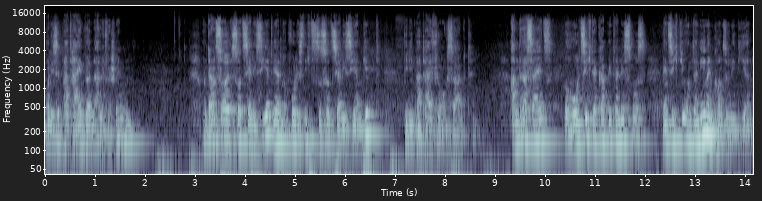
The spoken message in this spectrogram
und diese Parteien würden alle verschwinden. Und dann soll sozialisiert werden, obwohl es nichts zu sozialisieren gibt, wie die Parteiführung sagt. Andererseits erholt sich der Kapitalismus, wenn sich die Unternehmen konsolidieren.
